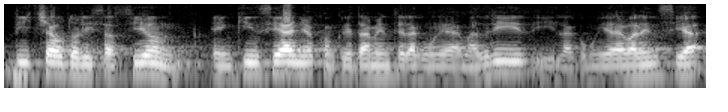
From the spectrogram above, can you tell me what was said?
dicha autorización en 15 años, concretamente la Comunidad de Madrid y la Comunidad de Valencia,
